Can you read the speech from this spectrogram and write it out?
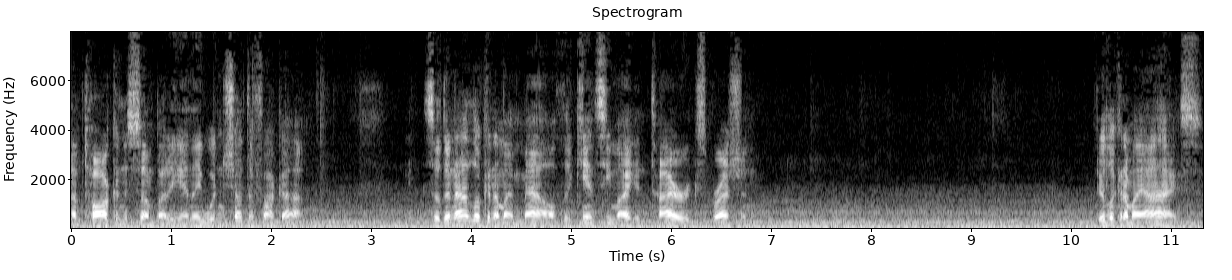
I'm talking to somebody and they wouldn't shut the fuck up. So they're not looking at my mouth, they can't see my entire expression. They're looking at my eyes,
